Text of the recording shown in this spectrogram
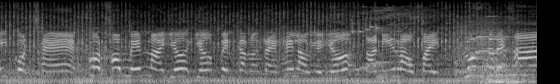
ค์ กดแชร์ กดคอมเมนต์มาเยอะๆ เป็นกำลังใจให้เราเยอะๆ ตอนนี้เราไปลุ้นกันเลยค่ะ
